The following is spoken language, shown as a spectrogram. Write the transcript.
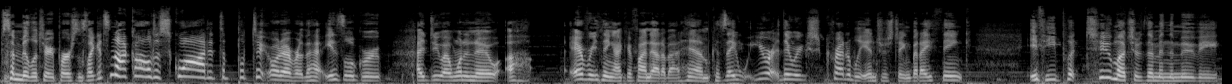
Some military person's like, it's not called a squad, it's a platoon, whatever. That his little group. I do. I want to know uh, everything I can find out about him because they they were incredibly interesting. But I think if he put too much of them in the movie,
